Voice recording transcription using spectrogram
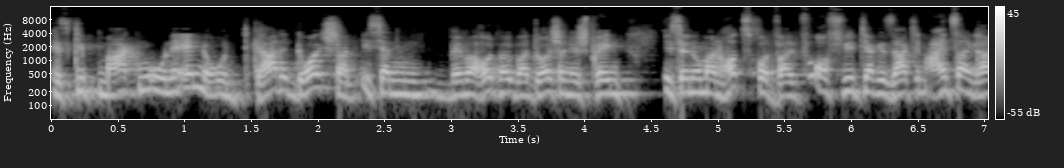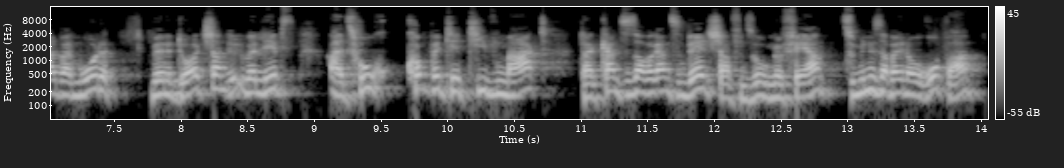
Es gibt Marken ohne Ende. Und gerade Deutschland ist ja nun, wenn wir heute mal über Deutschland hier sprechen, ist ja nun mal ein Hotspot, weil oft wird ja gesagt, im Einzelnen, gerade bei Mode, wenn du Deutschland überlebst als hochkompetitiven Markt, dann kannst du es auf der ganzen Welt schaffen, so ungefähr. Zumindest aber in Europa.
